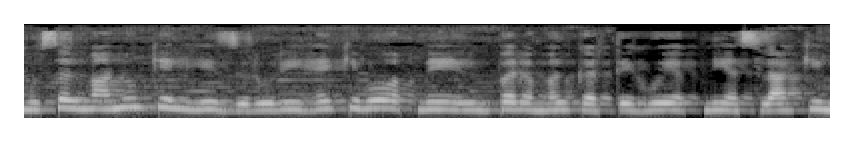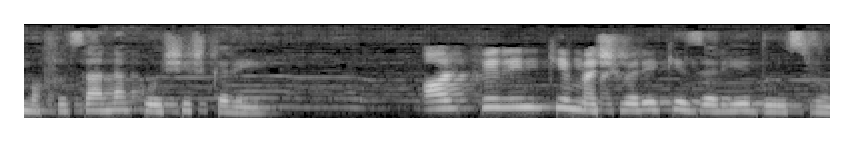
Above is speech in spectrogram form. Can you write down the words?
مسلمانوں کے لیے ضروری ہے کہ وہ اپنے علم پر عمل کرتے ہوئے اپنی اصلاح کی مفلسانہ کوشش کریں۔ اور پھر ان کے مشورے کے ذریعے دوسروں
